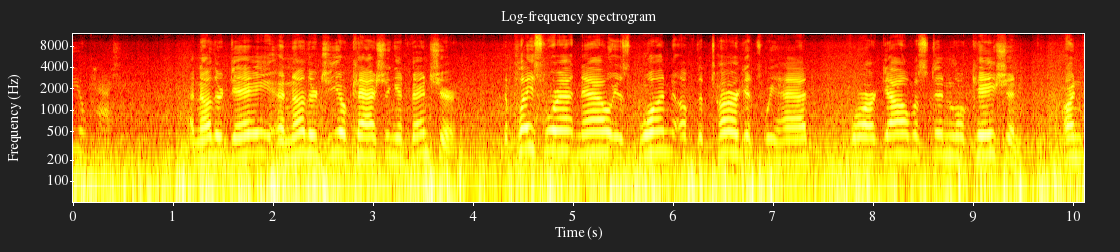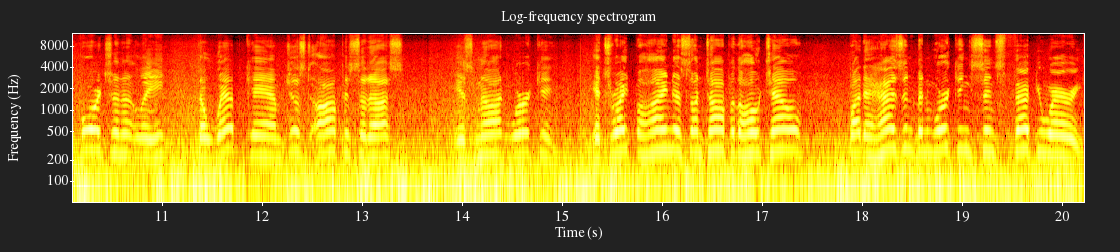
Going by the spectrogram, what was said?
geocaching. Another day, another geocaching adventure. The place we're at now is one of the targets we had for our Galveston location. Unfortunately, the webcam just opposite us is not working. It's right behind us on top of the hotel, but it hasn't been working since February.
